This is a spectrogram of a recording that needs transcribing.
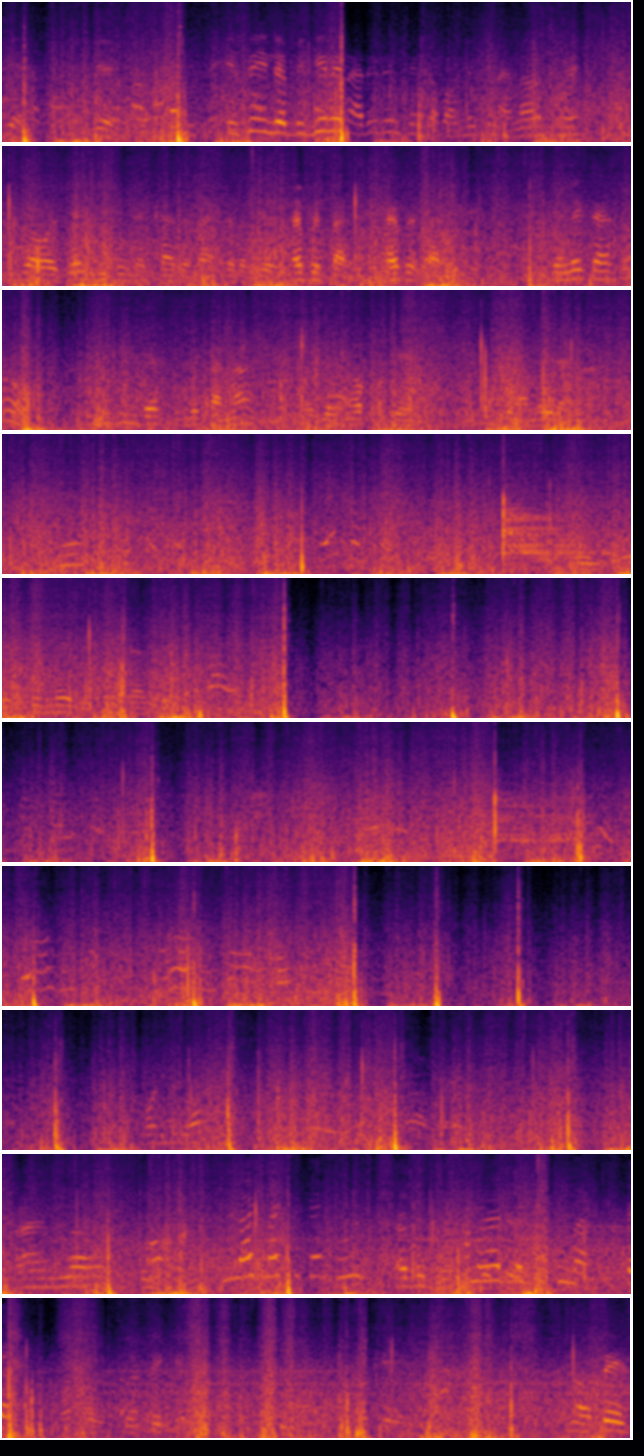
yeah, yeah. You see, in the beginning, I didn't think about making an announcement. So I was just using the card that I said, okay, every Saturday. Every Saturday. Then later I said, oh, using just to make an announcement. Will not forget.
